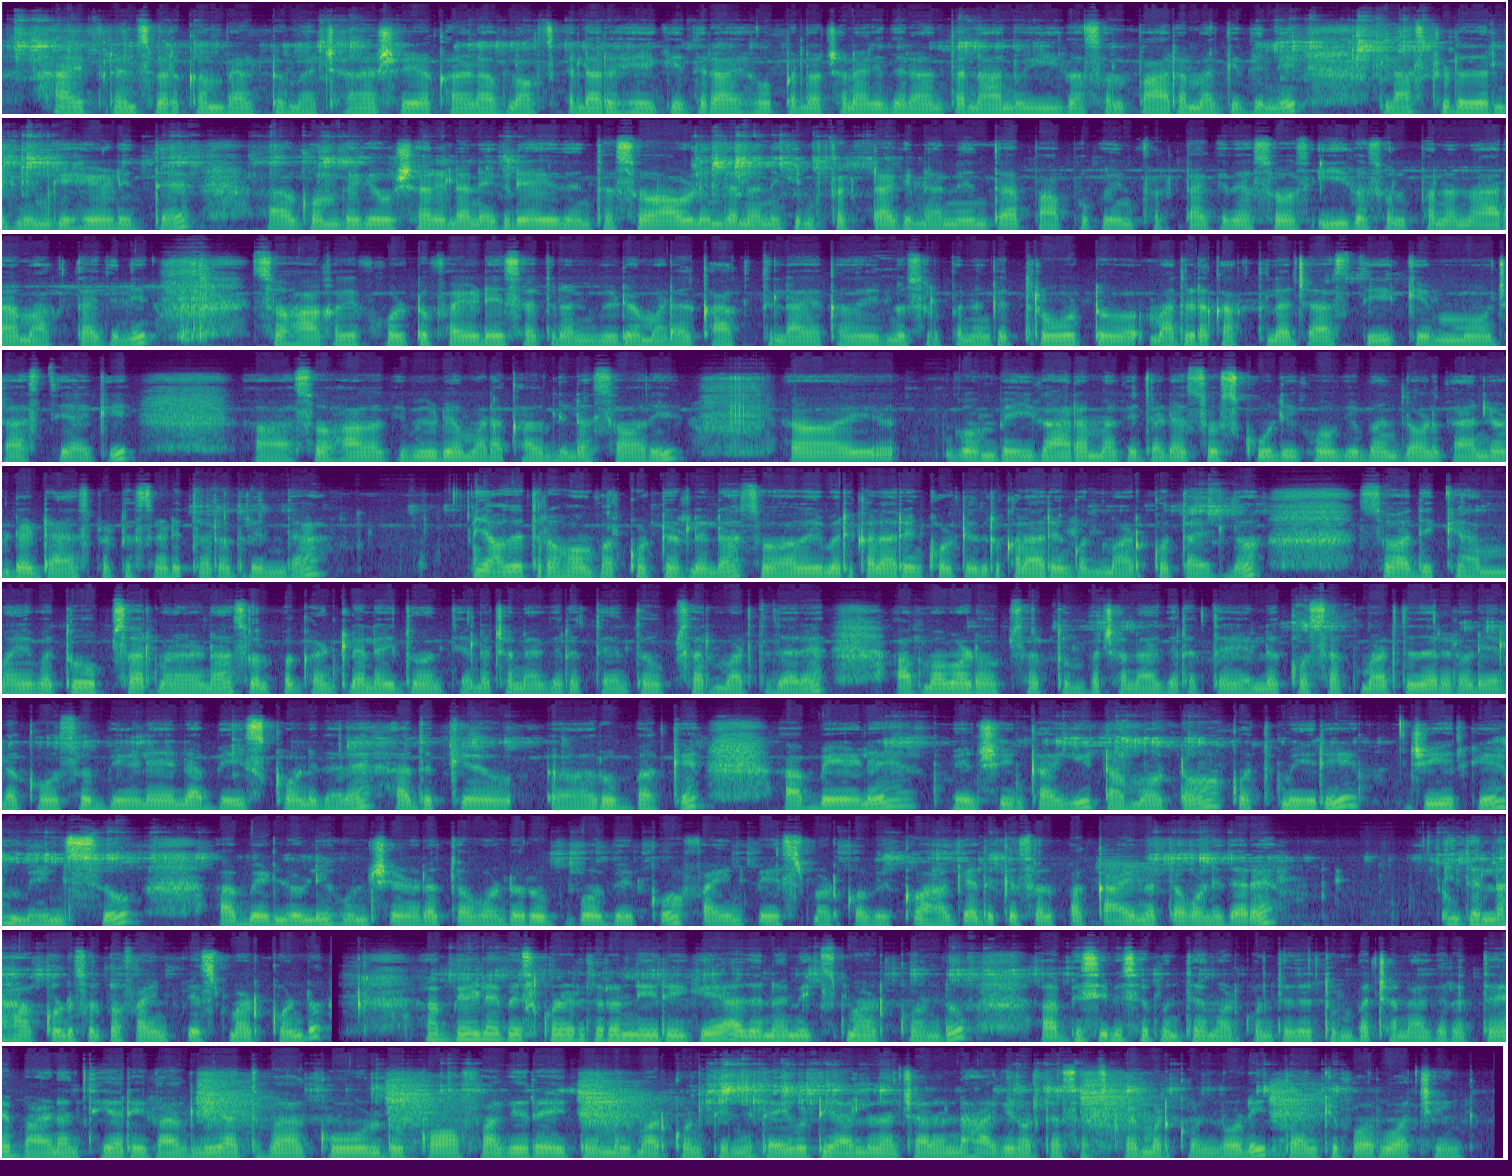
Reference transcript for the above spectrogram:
Hi friends welcome back to my channel Shreya Kannada blogs ಎಲ್ಲರೂ ಹೇಗಿದ್ದೀರಾ? I hope ಎಲ್ಲರೂ ಚೆನ್ನಾಗಿದ್ದೀರಾ ಅಂತ ನಾನು ಈಗ ಸ್ವಲ್ಪ ಆರಾಮಾಗಿದ್ದೀನಿ. ಲಾಸ್ಟ್ ವಿಡಿಯೋದಲ್ಲಿ ನಿಮಗೆ ಹೇಳಿದ್ದೆ ಗೊಂಬೆಗೆ ಹುಷಾರಿಲ್ಲ, ನೆಗಡಿ ಆಗಿದೆ ಅಂತ. ಸೊ ಅವಳಿಂದ ನನಗೆ ಇನ್ಫೆಕ್ಟ್ ಆಗಿ, ನನ್ನಿಂದ ಪಾಪಗೂ ಇನ್ಫೆಕ್ಟ್ ಆಗಿದೆ. ಸೊ ಈಗ ಸ್ವಲ್ಪ ನಾನು ಆರಾಮಾಗ್ತಾ ಇದ್ದೀನಿ. ಸೊ ಹಾಗಾಗಿ ಫೋರ್ ಟು ಫೈವ್ ಡೇಸ್ ಆಯಿತು ನಾನು ವೀಡಿಯೋ ಮಾಡೋಕ್ಕಾಗ್ತಿಲ್ಲ ಯಾಕಂದರೆ ಇನ್ನೂ ಸ್ವಲ್ಪ ನನಗೆ ಥ್ರೋಟು ಮಾತಾಡೋಕ್ಕಾಗ್ತಿಲ್ಲ ಜಾಸ್ತಿ, ಕೆಮ್ಮು ಜಾಸ್ತಿಯಾಗಿ ಸೊ ಹಾಗಾಗಿ ವೀಡಿಯೋ ಮಾಡೋಕ್ಕಾಗಲಿಲ್ಲ ಸಾರಿ ಗೊಂಬೆ ಈಗ ಆರಾಮಾಗಿದ್ದಾಳೆ. ಸೊ ಸ್ಕೂಲಿಗೆ ಹೋಗಿ ಬಂದು ಅವಳಿಗೆ ಆನ್ಯುವಲ್ ಡೇ ಡ್ಯಾನ್ಸ್ ಪ್ರಾಕ್ಟೀಸ್ ನಡೀತಾ ಇರೋದ್ರಿಂದ ಯಾವುದೇ ಥರ ಹೋಮ್ವರ್ಕ್ ಕೊಟ್ಟಿರಲಿಲ್ಲ. ಸೊ ಹಾಗಾಗಿ ಬರೀ ಕಲರಿಂಗ್ ಕೊಟ್ಟಿದ್ರು. ಕಲರಿಂಗ್ ಒಂದು ಮಾಡ್ಕೊತಾ ಇದ್ಲು. ಸೊ ಅದಕ್ಕೆ ಅಮ್ಮ ಇವತ್ತು ಉಪ್ಸಾರು ಮಾಡೋಣ. ಸ್ವಲ್ಪ ಗಂಟ್ಲೆಲ್ಲ ಇದು ಅಂತೆಲ್ಲ ಚೆನ್ನಾಗಿರುತ್ತೆ ಅಂತ ಉಪ್ಸಾರು ಮಾಡ್ತಿದ್ದಾರೆ. ಅಮ್ಮ ಮಾಡೋ ಉಪ್ಸಾರು ತುಂಬ ಚೆನ್ನಾಗಿರುತ್ತೆ. ಎಲೆಕೋಸು ಹಾಕಿ ಮಾಡ್ತಿದ್ದಾರೆ ನೋಡಿ. ಎಲೆಕೋಸು ಬೇಳೆ ಎಲ್ಲ ಬೇಯಿಸ್ಕೊಂಡಿದ್ದಾರೆ. ಅದಕ್ಕೆ ರುಬ್ಬಕ್ಕೆ, ಆ, ಬೇಳೆ, ಮೆಣಸಿನ್ಕಾಯಿ, ಟೊಮೊಟೊ, ಕೊತ್ತಂಬರಿ, ಜೀರಿಗೆ, ಮೆಣಸು ಬೆಳ್ಳುಳ್ಳಿ, ಹುಣಸೆ ಹಣ್ಣೆಲ್ಲ ತೊಗೊಂಡು ರುಬ್ಕೋಬೇಕು. ಫೈನ್ ಪೇಸ್ಟ್ ಮಾಡ್ಕೋಬೇಕು. ಹಾಗೆ ಅದಕ್ಕೆ ಸ್ವಲ್ಪ ಕಾಯಿನ ತೊಗೊಂಡಿದ್ದಾರೆ. ಇದೆಲ್ಲ ಹಾಕ್ಕೊಂಡು ಸ್ವಲ್ಪ ಫೈನ್ ಪೇಸ್ಟ್ ಮಾಡಿಕೊಂಡು ಬೇಳೆ ಬೇಯಿಸ್ಕೊಂಡಿರ್ತಾರೋ ನೀರಿಗೆ ಅದನ್ನು ಮಿಕ್ಸ್ ಮಾಡಿಕೊಂಡು ಬಿಸಿ ಬಿಸಿ ಮುದ್ದೆ ಮಾಡ್ಕೊತಿದ್ರೆ ತುಂಬ ಚೆನ್ನಾಗಿರುತ್ತೆ. ಬಾಣಂತಿಯರಿಗಾಗಲಿ ಅಥವಾ ಕೋಲ್ಡ್ ಕಾಫ್ ಆಗಿದ್ರೆ ಈ ಟೈಮಲ್ಲಿ ಮಾಡ್ಕೊತೀನಿ. ದಯವಿಟ್ಟು ಯಾರು ನನ್ನ ಚಾನಲ್ನ ಹಾಗೆ ನೋಡ್ತಾ ಸಬ್ಸ್ಕ್ರೈಬ್ ಮಾಡ್ಕೊಂಡು ನೋಡಿ. Thank you for watching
